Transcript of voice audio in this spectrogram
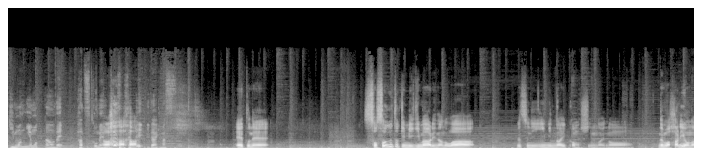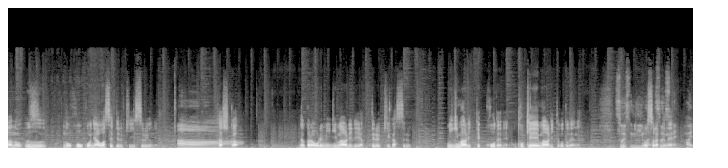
疑問に思ったので初コメントさせていただきますえっとね注ぐ時右回りなのは別に意味ないかもしんないな。でもハリオのあの渦の方向に合わせてる気するよね。あー確かだから俺右回りでやってる気がする。右回りってこうだよね。時計回りってことだよね。そうですね右回りおそらくねそうですはい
